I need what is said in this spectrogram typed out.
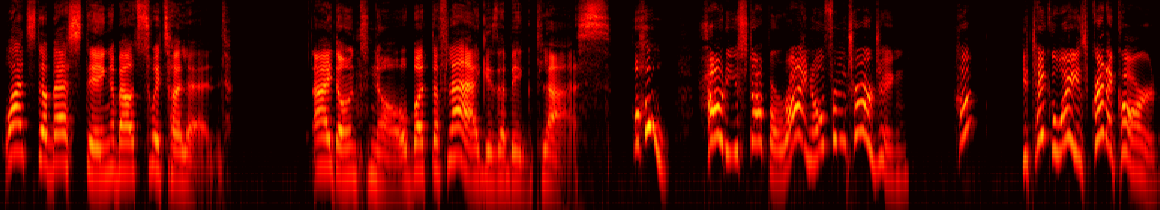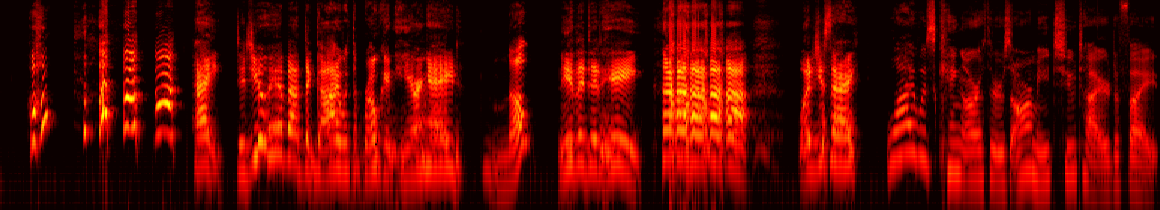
What's the best thing about Switzerland? I don't know, but the flag is a big plus. Oh, how do you stop a rhino from charging? Huh? You take away his credit card. hey, did you hear about the guy with the broken hearing aid? Nope. Neither did he. What'd you say? Why was King Arthur's army too tired to fight?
